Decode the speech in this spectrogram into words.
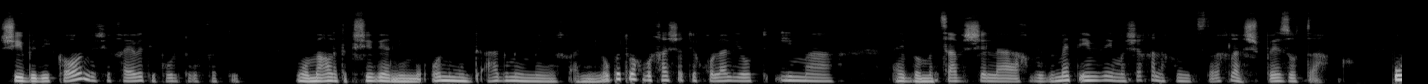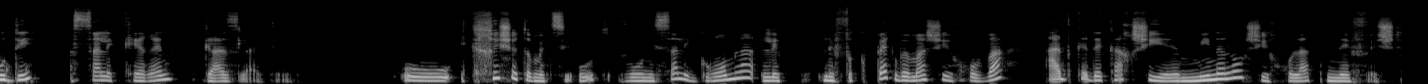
שהיא בדיכאון ושהיא חייבת טיפול תרופתי. הוא אמר לה, תקשיבי, אני מאוד מודאג ממך, אני לא בטוח בכלל שאת יכולה להיות אימא אה, במצב שלך, ובאמת, אם זה יימשך, אנחנו נצטרך לאשפז אותך. אודי עשה לקרן גזלייטינג. הוא הכחיש את המציאות והוא ניסה לגרום לה לפקפק במה שהיא חווה עד כדי כך שהיא האמינה לו שהיא חולת נפש.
